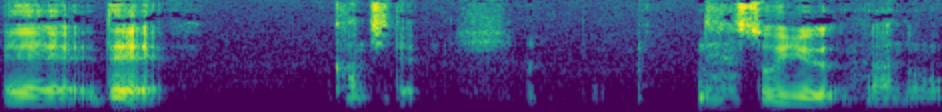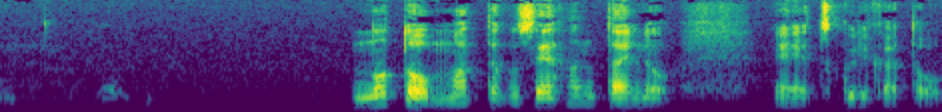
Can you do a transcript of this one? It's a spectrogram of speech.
えー、で感じで。でそういうあののと全く正反対の、えー、作り方を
